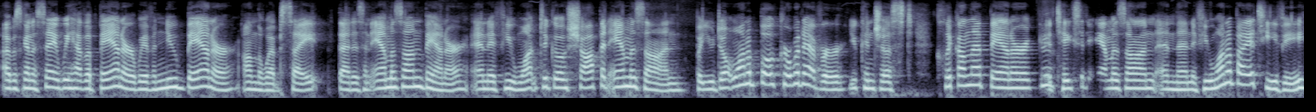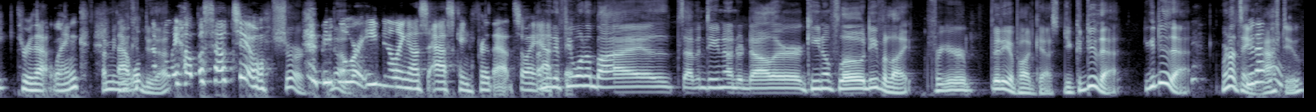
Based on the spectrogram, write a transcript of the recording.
I was going to say we have a banner. We have a new banner on the website that is an Amazon banner. And if you want to go shop at Amazon, but you don't want a book or whatever, you can just click on that banner. Yeah. It takes you to Amazon. And then if you want to buy a TV through that link, I mean, that will definitely that. help us out too. Sure. People no. were emailing us asking for that. So I, I mean, if it. you want to buy a $1,700 Kino Flo Diva-Lite for your video podcast, you could do that. You could do that. Yeah. We're not saying you have link. to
